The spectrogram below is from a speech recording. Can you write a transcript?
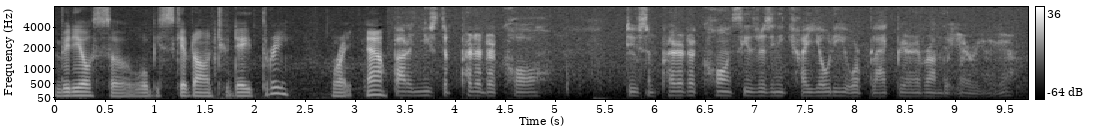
video, so we'll be skipped on to day three right now. About to use the predator call do some predator call and see if there's any coyote or black bear around the area, yeah?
